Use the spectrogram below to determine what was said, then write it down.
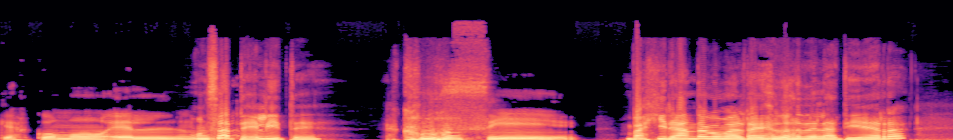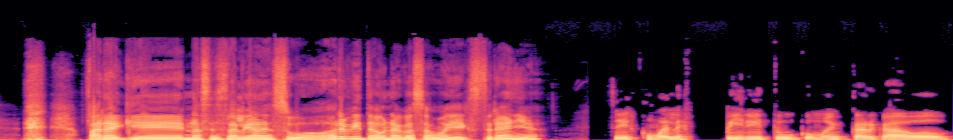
que es como el... Un satélite. Es como... Sí. Va girando como alrededor de la Tierra para que no se salga de su órbita, una cosa muy extraña. Sí, es como el espíritu como encargado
